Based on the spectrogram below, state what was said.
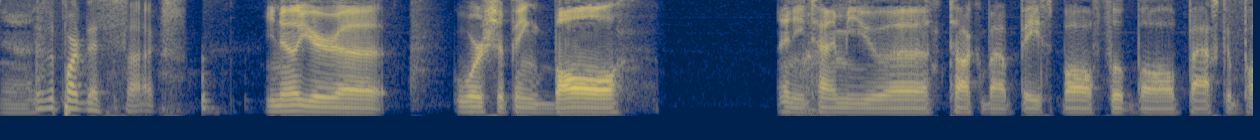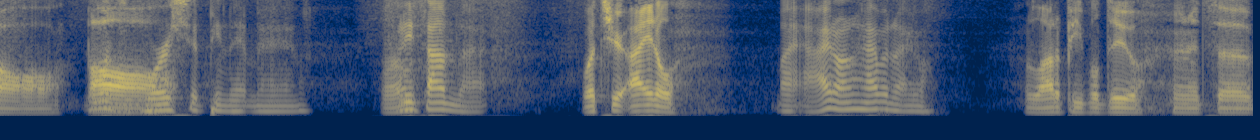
Yeah. This is the part that sucks. You know you're uh, worshiping ball anytime you uh, talk about baseball, football, basketball, I was ball. worshiping it, man. Well, At least I'm not. What's your idol? My I don't have an idol. A lot of people do, and it's a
